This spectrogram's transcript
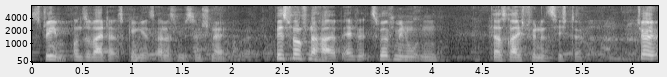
Stream und so weiter. Es ging jetzt alles ein bisschen schnell. Bis fünf nach halb, zwölf Minuten. Das reicht für eine Zichte. Tschö.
